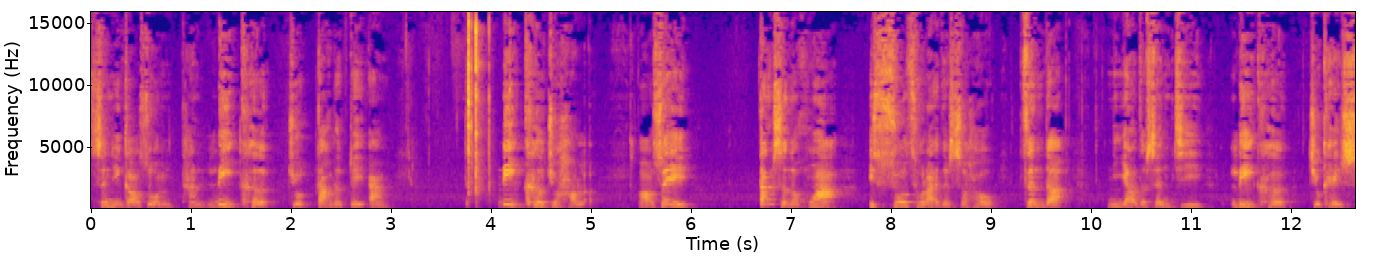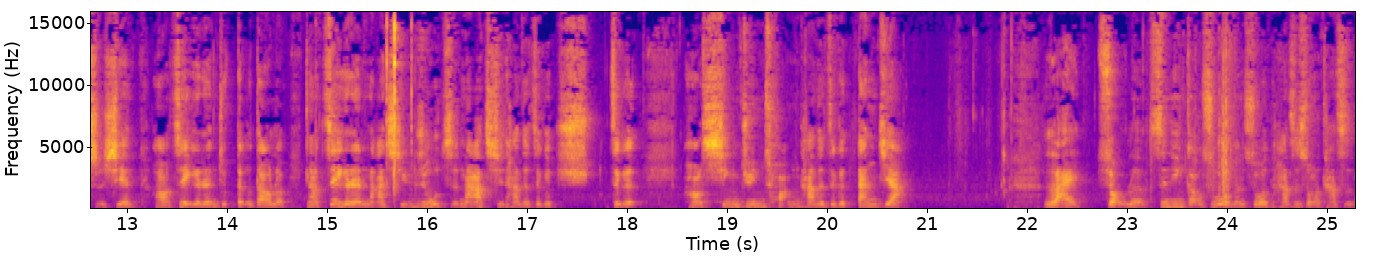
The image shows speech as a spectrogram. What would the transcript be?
圣经告诉我们，他立刻就到了对岸，立刻就好了。啊，所以当神的话一说出来的时候，真的你要的神机立刻就可以实现。哈，这个人就得到了。那这个人拿起褥子，拿起他的这个这个好行军床，他的这个担架来走了。圣经告诉我们说，他是什么？他是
